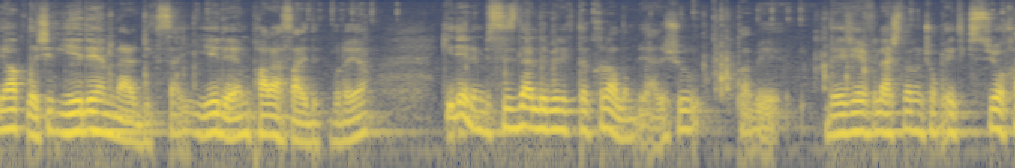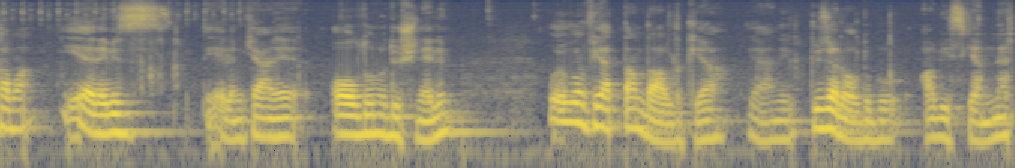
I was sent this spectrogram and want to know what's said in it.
Yaklaşık 7M verdik. Say 7M para saydık buraya. Gidelim biz sizlerle birlikte kıralım. Yani şu tabi DC flashların çok etkisi yok ama yine de biz diyelim ki yani olduğunu düşünelim. Uygun fiyattan da aldık ya. Yani güzel oldu bu abi iskemler.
